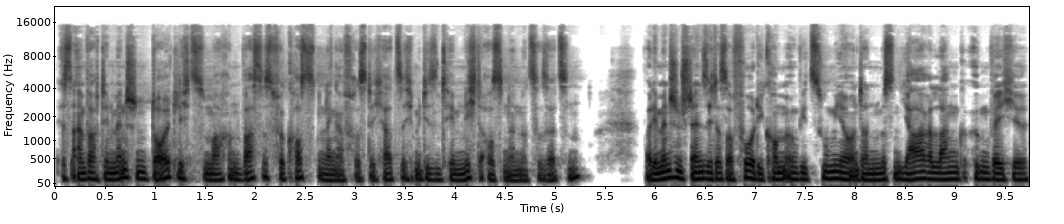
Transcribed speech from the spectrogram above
ist einfach den Menschen deutlich zu machen, was es für Kosten längerfristig hat, sich mit diesen Themen nicht auseinanderzusetzen. Weil die Menschen stellen sich das auch vor, die kommen irgendwie zu mir und dann müssen jahrelang irgendwelche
